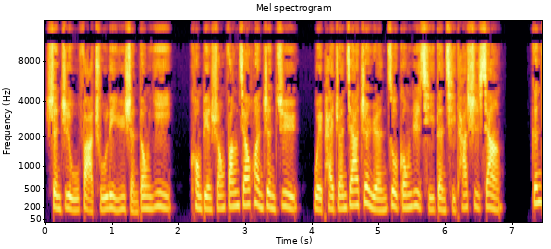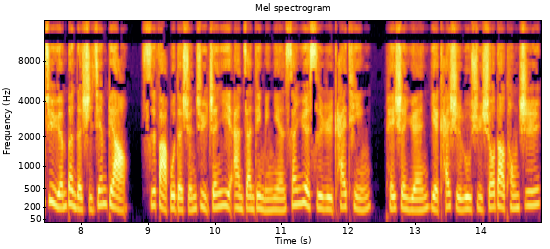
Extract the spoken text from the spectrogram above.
甚至无法处理预审动议、控辩双方交换证据、委派专家证人做供日期等其他事项。根据原本的时间表，司法部的选举争议案暂定明年三月四日开庭，陪审员也开始陆续收到通知。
